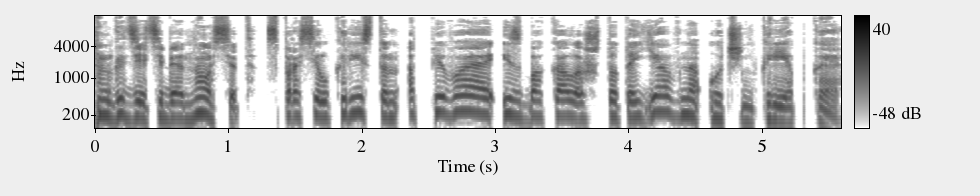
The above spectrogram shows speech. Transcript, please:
«Где тебя носит?» — спросил Кристон, отпивая из бокала что-то явно очень крепкое.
